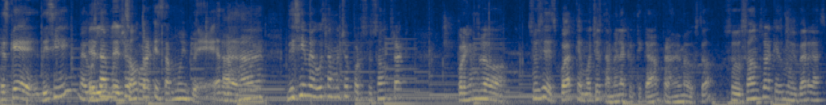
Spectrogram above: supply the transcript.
es que DC me El, gusta mucho. el soundtrack por- está muy verga. DC me gusta mucho por su soundtrack. Por ejemplo, Suicide Squad, que muchos también la criticaron, pero a mí me gustó. Su soundtrack es muy vergas.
